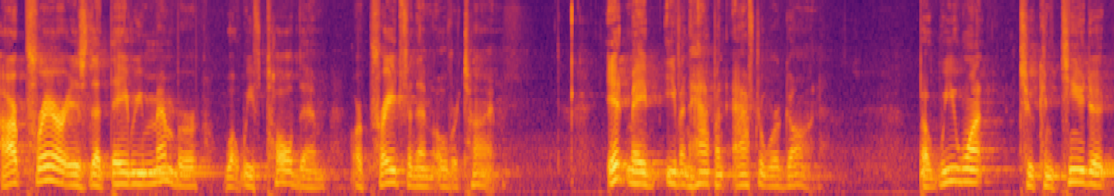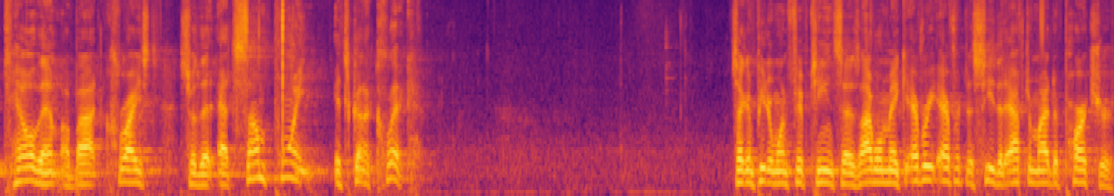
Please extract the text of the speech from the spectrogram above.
Our prayer is that they remember what we've told them or prayed for them over time. It may even happen after we're gone. But we want to continue to tell them about Christ so that at some point it's going to click. 2 Peter 1:15 says, "I will make every effort to see that after my departure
